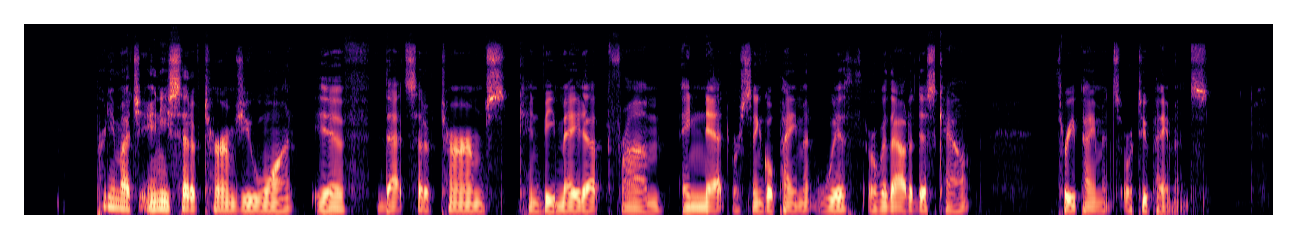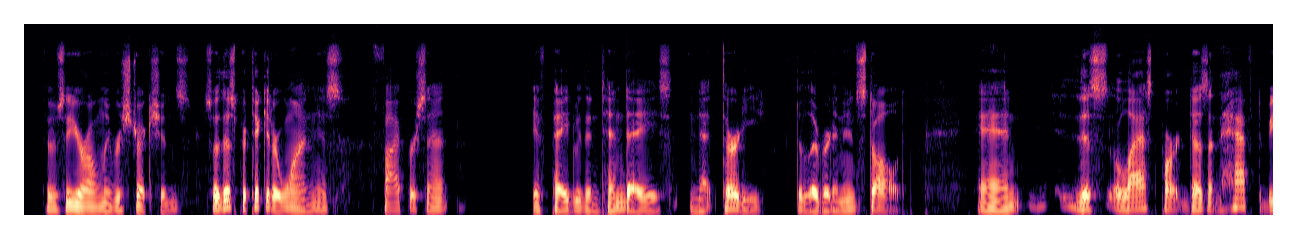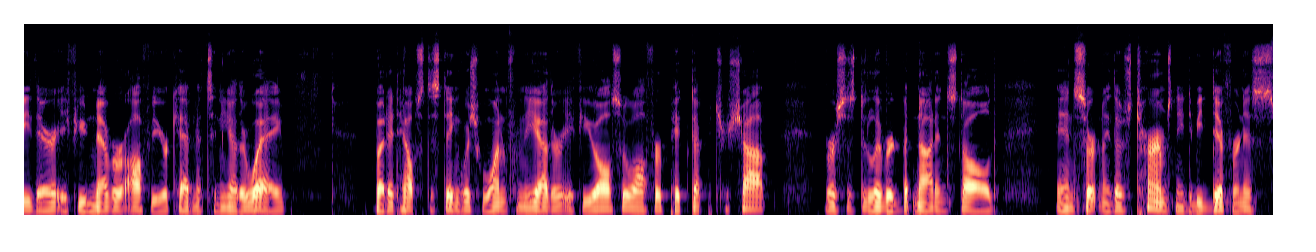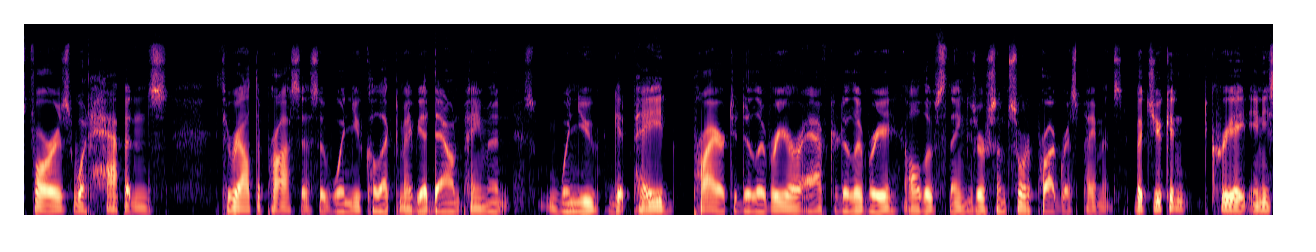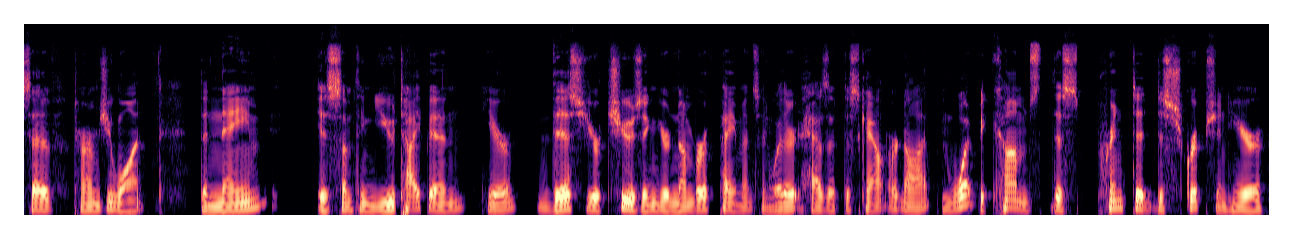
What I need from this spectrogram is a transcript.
pretty much any set of terms you want if that set of terms can be made up from a net or single payment with or without a discount, three payments or two payments. Those are your only restrictions. So this particular one is 5% if paid within 10 days, net 30 delivered and installed. And this last part doesn't have to be there if you never offer your cabinets any other way, but it helps distinguish one from the other if you also offer picked up at your shop versus delivered but not installed. And certainly those terms need to be different as far as what happens throughout the process of when you collect maybe a down payment, when you get paid prior to delivery or after delivery, all those things are some sort of progress payments. But you can create any set of terms you want. The name is something you type in here. This you're choosing your number of payments and whether it has a discount or not. And what becomes this printed description here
